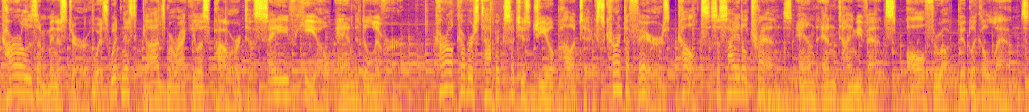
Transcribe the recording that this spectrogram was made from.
Carl is a minister who has witnessed God's miraculous power to save, heal, and deliver. Carl covers topics such as geopolitics, current affairs, cults, societal trends, and end time events, all through a biblical lens.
